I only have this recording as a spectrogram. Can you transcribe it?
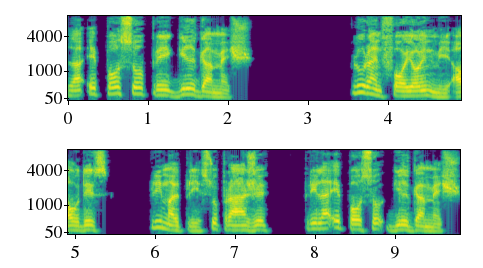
la eposo pri Gilgamesh. Plurain foioin mi audis, pli mal pli suprage, pri la eposo Gilgamesh,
